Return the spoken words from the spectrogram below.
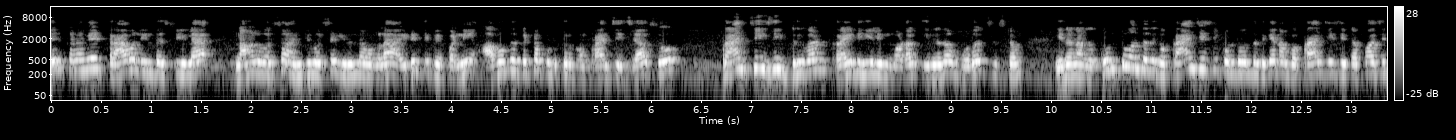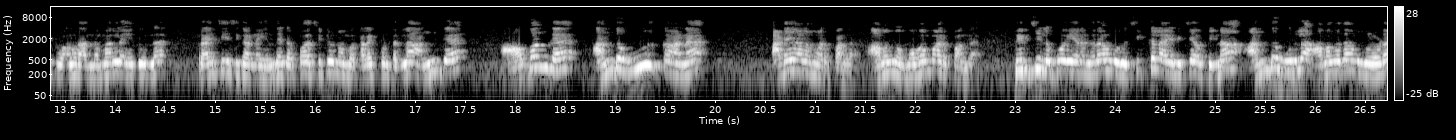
ஏற்கனவே டிராவல் இண்டஸ்ட்ரியில் நாலு வருஷம் அஞ்சு வருஷம் இருந்தவங்கள ஐடென்டிஃபை பண்ணி அவங்க கிட்ட கொடுத்துருக்கோம் ஃப்ரான்ச்சைஸியா so franchise driven ride hailing model இதுதான் முதல் சிஸ்டம் இதை நாங்கள் கொண்டு வந்ததுக்கு ஃப்ரான்ச்சைசி கொண்டு வந்ததுக்கே நம்ம ஃப்ரான்ச்சைசி டெபாசிட் வாங்குறோம் அந்த மாதிரிலாம் எதுவும் இல்லை. ஃப்ரான்ச்சைசிக்கான எந்த டெபாசிட்டும் நம்ம கலெக்ட் பண்ணுறதுல அங்கே அவங்க அந்த ஊருக்கான அடையாளமாக இருப்பாங்க. அவங்க முகமாக இருப்பாங்க. திருச்சியில் போய் இறங்குற ஒரு சிக்கல் ஆயிடுச்சு அப்படின்னா அந்த ஊரில் அவங்க தான் உங்களோட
